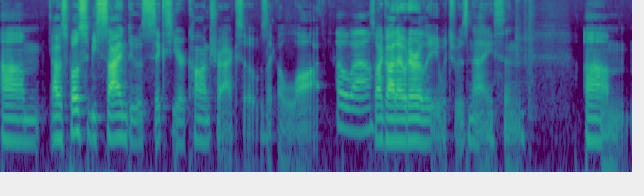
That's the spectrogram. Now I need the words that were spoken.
um, I was supposed to be signed to a six year contract, so it was like a lot. Oh wow! So I got out early, which was nice, and um,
